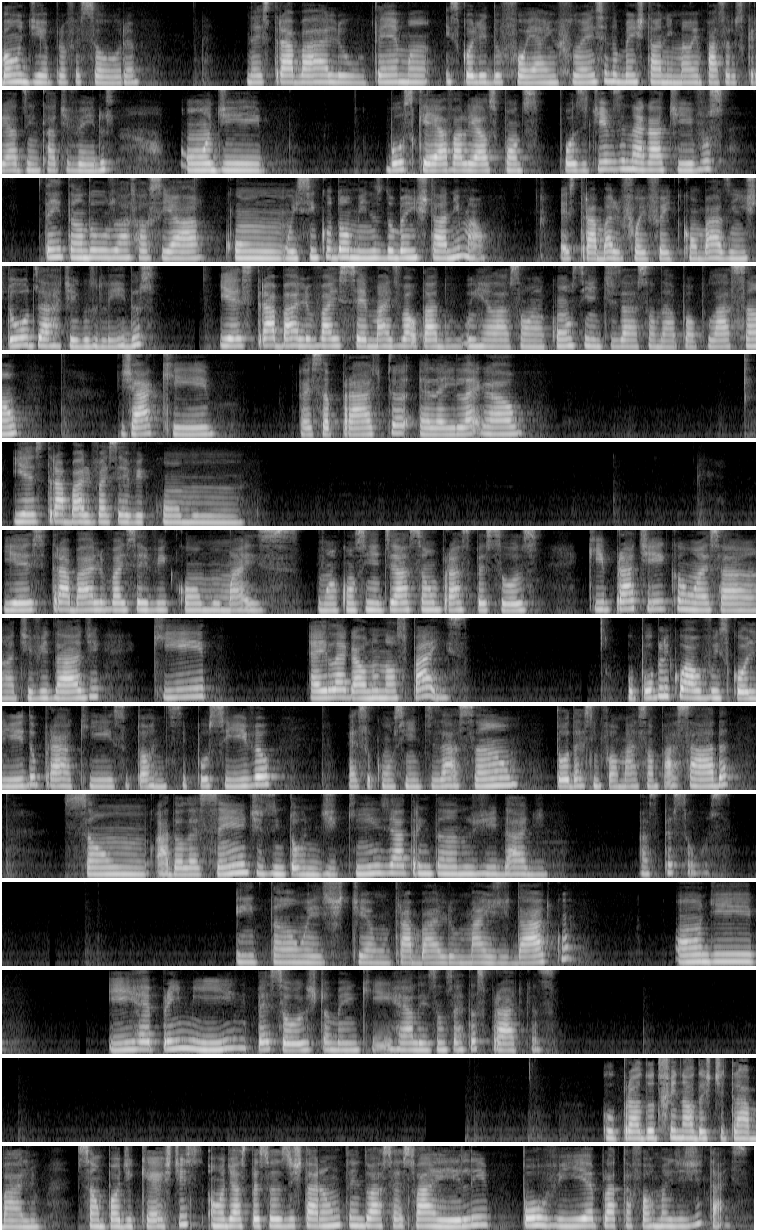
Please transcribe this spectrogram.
Bom dia, professora. Nesse trabalho, o tema escolhido foi a influência no bem-estar animal em pássaros criados em cativeiros, onde busquei avaliar os pontos positivos e negativos, tentando os associar com os cinco domínios do bem-estar animal. Esse trabalho foi feito com base em estudos, artigos lidos e esse trabalho vai ser mais voltado em relação à conscientização da população, já que essa prática ela é ilegal. E esse trabalho vai servir como E esse trabalho vai servir como mais uma conscientização para as pessoas que praticam essa atividade que é ilegal no nosso país. O público-alvo escolhido para que isso torne-se possível, essa conscientização, toda essa informação passada, são adolescentes em torno de 15 a 30 anos de idade, as pessoas. Então, este é um trabalho mais didático, onde e reprimir pessoas também que realizam certas práticas. O produto final deste trabalho são podcasts onde as pessoas estarão tendo acesso a ele por via plataformas digitais.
